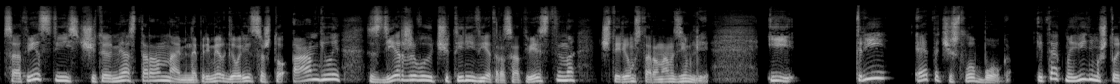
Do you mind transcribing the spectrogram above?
в соответствии с четырьмя сторонами. Например, говорится, что ангелы сдерживают четыре ветра, соответственно, четырем сторонам земли. И три это число Бога. Итак, мы видим, что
